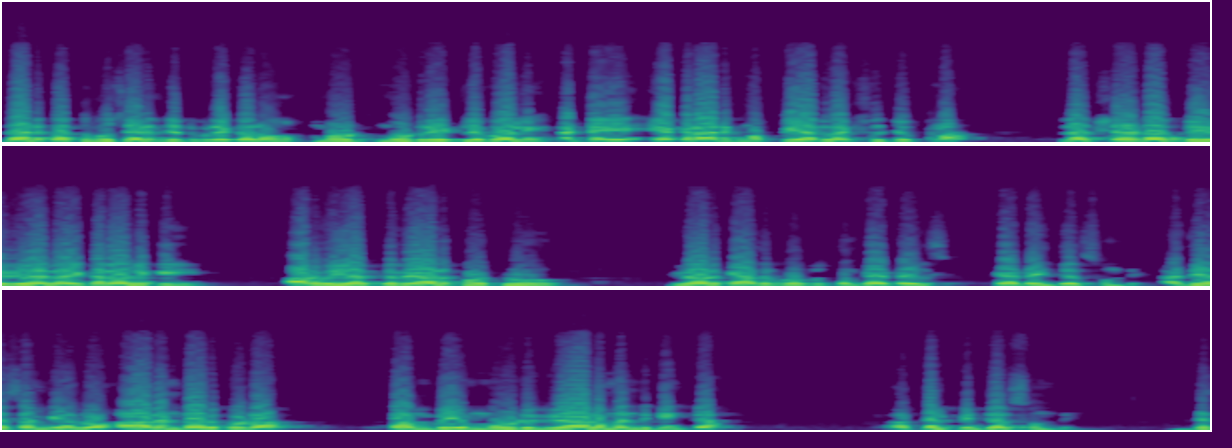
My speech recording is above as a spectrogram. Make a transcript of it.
దాని కొత్త భూ సేకరణ చట్ట ప్రకారం మూడు మూడు రేట్లు ఇవ్వాలి. అంటే ఎకరానికి ముప్పై ఆరు లక్షలు చొప్పున లక్ష డెబ్బై వేల ఎకరాలకి అరవై ఒక్క వేల కోట్లు ఇవాళ కేంద్ర ప్రభుత్వం కేటాయించ కేటాయించాల్సి ఉంది. అదే సమయంలో ఆర్ అండ్ ఆర్ కూడా తొంభై మూడు వేల మందికి ఇంకా కల్పించాల్సి ఉంది. అంటే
